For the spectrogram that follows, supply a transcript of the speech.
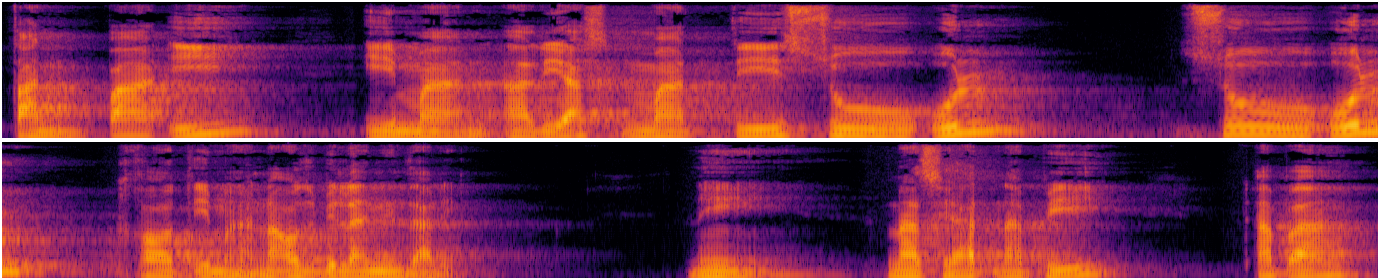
tanpa i, iman alias mati suul suul khotimah. Nauzubillah min dzalik. Nih, nasihat Nabi apa?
